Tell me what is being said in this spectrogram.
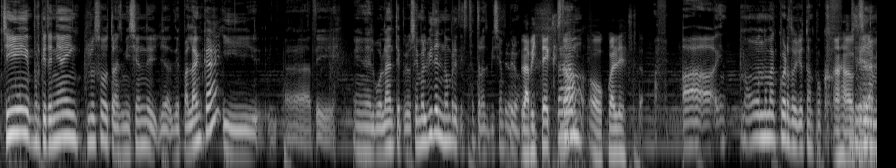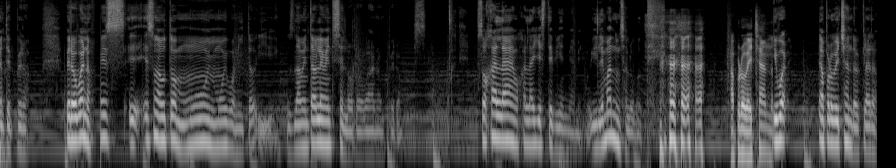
Sí, porque tenía incluso transmisión de, de palanca y uh, de en el volante, pero se me olvida el nombre de esta transmisión. Pero la Vitex, ¿no? ¿O cuál es? No, no me acuerdo yo tampoco, sinceramente, pero, pero bueno, es, es un auto muy, muy bonito y pues lamentablemente se lo robaron, pero pues, pues ojalá, ojalá ya esté bien, mi amigo. Y le mando un saludo. aprovechando. Y bueno, aprovechando, claro.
